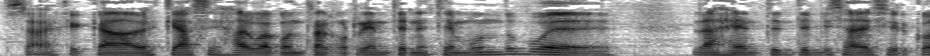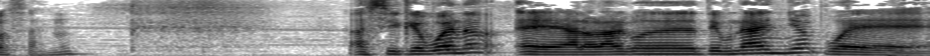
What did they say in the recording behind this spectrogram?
Sabes que cada vez que haces algo a contracorriente en este mundo, pues la gente te empieza a decir cosas, ¿no? Así que bueno, eh, a lo largo de, de un año, pues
